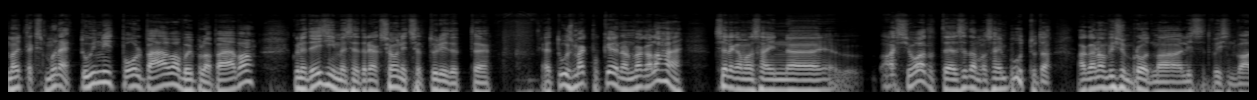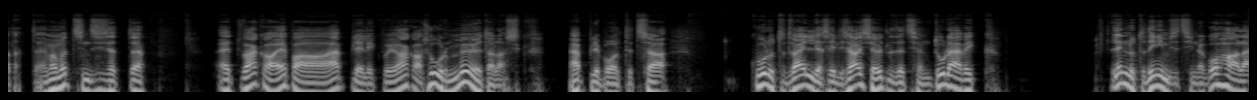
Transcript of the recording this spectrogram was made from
ma ütleks mõned tunnid, pool päeva, võib-olla päeva, kui need esimesed reaktsioonid sealt tulid, et, et uus MacBook Air on väga lahe, sellega ma sain äh, asju vaadata ja seda ma sain puutuda, aga noh, Vision Prod ma lihtsalt võisin vaadata ja ma mõtlesin siis, et, et väga eba-Apple'ilik või väga suur möödalask Apple'i poolt, et sa kuulutad välja sellise asja, ütled, et see on tulevik. lennutad inimesed sinna kohale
